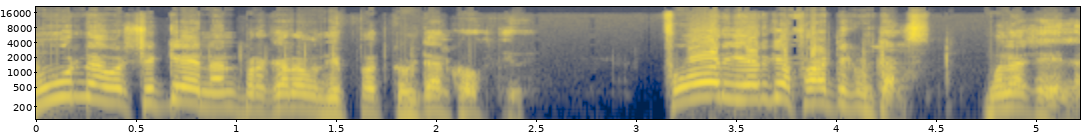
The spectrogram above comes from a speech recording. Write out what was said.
ಮೂರನೇ ವರ್ಷಕ್ಕೆ ನನ್ನ ಪ್ರಕಾರ ಒಂದು ಇಪ್ಪತ್ತು ಕ್ವಿಂಟಾಲ್ಗೆ ಹೋಗ್ತೀವಿ. ಫೋರ್ ಇಯರ್ಗೆ ಫಾರ್ಟಿ ಕ್ವಿಂಟಾಲ್ಸ್. ಮುಲಾಜೆ ಇಲ್ಲ.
